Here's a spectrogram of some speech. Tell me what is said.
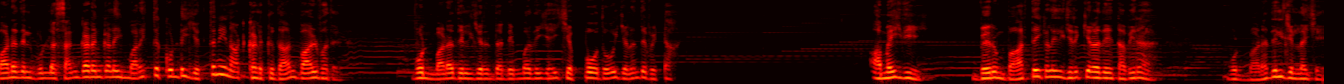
மனதில் உள்ள சங்கடங்களை மறைத்து கொண்டு எத்தனை நாட்களுக்கு தான் வாழ்வது? உன் மனதில் இருந்த நிம்மதியை எப்போதோ இழந்து விட்டாய். அமைதி வெறும் வார்த்தைகளில் இருக்கிறதே தவிர உன் மனதில் இல்லையே.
